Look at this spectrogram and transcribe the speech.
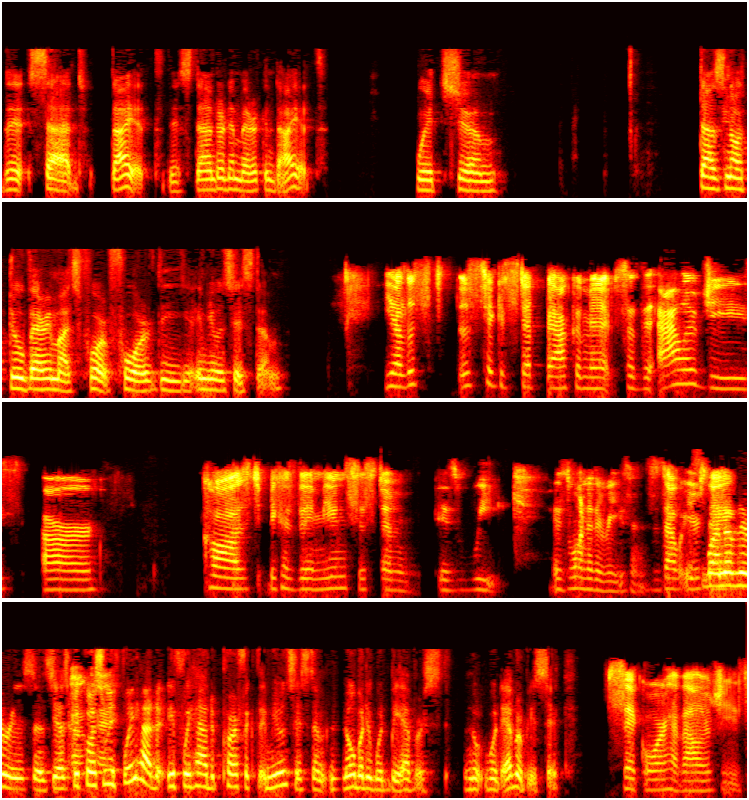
the sad diet the standard american diet which um, does not do very much for for the immune system. Yeah let's let's take a step back a minute. So the allergies are caused because the immune system is weak is one of the reasons. Is that what you're saying one of the reasons yes because Okay. if we had if we had a perfect immune system nobody would be ever would ever be sick. Sick or have allergies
